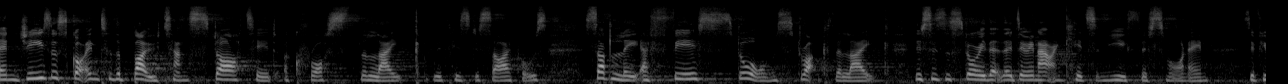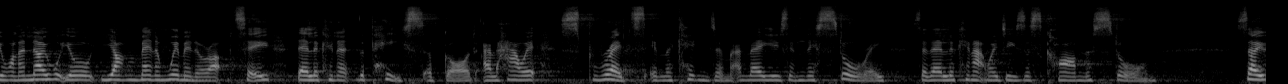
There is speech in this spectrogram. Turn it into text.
Then Jesus got into the boat and started across the lake with his disciples. Suddenly, a fierce storm struck the lake. This is the story that they're doing out in kids and youth this morning. So, if you want to know what your young men and women are up to, they're looking at the peace of God and how it spreads in the kingdom. And they're using this story. So, they're looking at where Jesus calmed the storm. So,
